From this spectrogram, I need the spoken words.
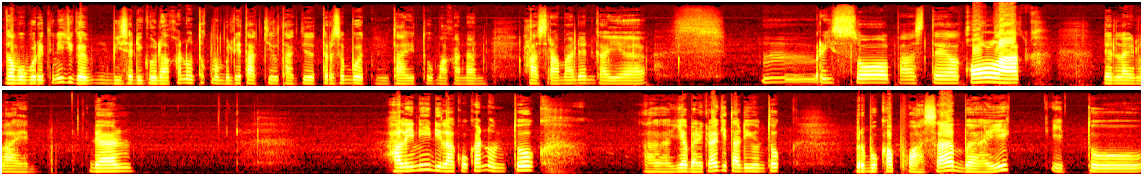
ngabuburit ini juga bisa digunakan untuk membeli takjil-takjil tersebut entah itu makanan khas Ramadan kayak hmm, risol, pastel, kolak dan lain-lain dan hal ini dilakukan untuk uh, ya balik lagi tadi untuk berbuka puasa baik itu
